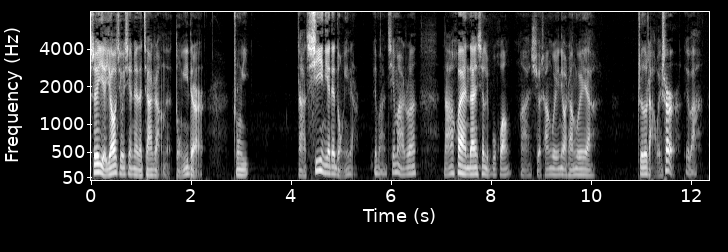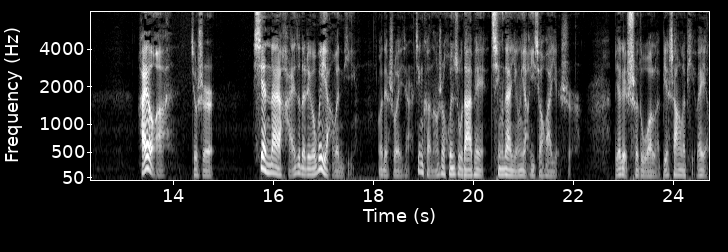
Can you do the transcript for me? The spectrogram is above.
所以也要求现在的家长呢，懂一点中医，啊，西医你也得懂一点，对吧？起码说拿化验单心里不慌啊，血常规、尿常规呀，知道咋回事儿，对吧？还有啊，就是现代孩子的这个喂养问题，我得说一下，尽可能是荤素搭配，清淡营养，易消化饮食，别给吃多了，别伤了脾胃了。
